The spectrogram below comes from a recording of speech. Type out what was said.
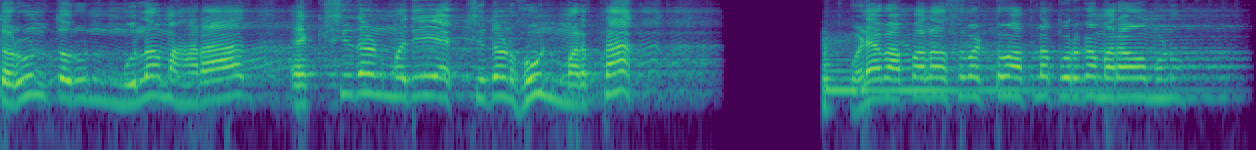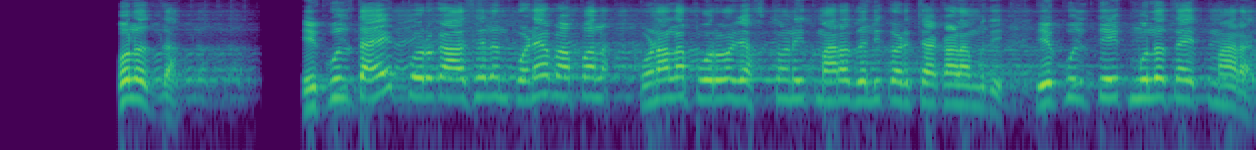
तरुण तरुण मुलं महाराज ॲक्सिडंटमध्ये ॲक्सिडंट होऊन मरतात. कोण्या बापाला असं वाटतं आपला पोरगा मरावा म्हणून? बोलत जा. एकुलता एक पोरगा असेल आणि कोण्या बापाला कोणाला पोरगा जास्त नाहीत महाराज अलीकडच्या काळामध्ये. एकुलते एक मुलंच आहेत महाराज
